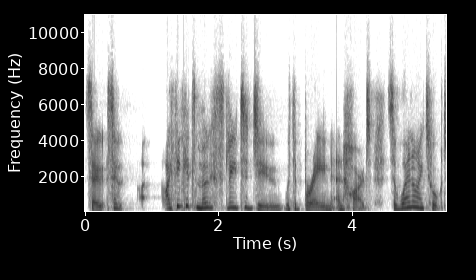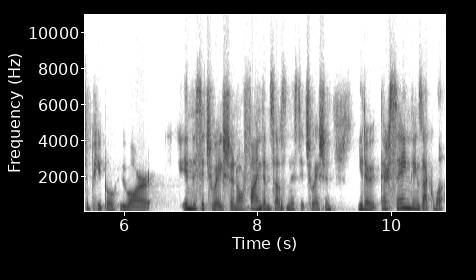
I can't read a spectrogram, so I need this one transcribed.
So so I think it's mostly to do with the brain and heart. So when I talk to people who are in the situation or find themselves in this situation, you know, they're saying things like, well,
